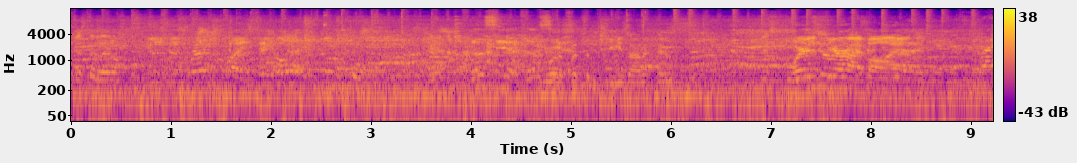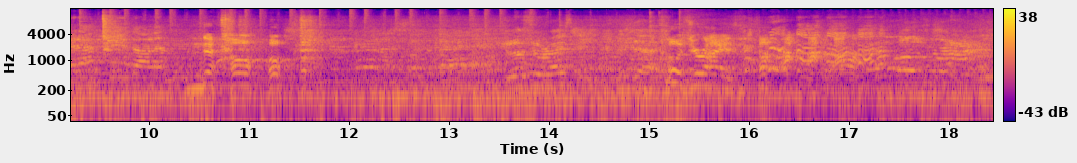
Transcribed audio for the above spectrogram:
Just a little. use this red spice take Don't see it. Don't see it. put some cheese on it too? Where's your eyeball at? Right after you, Donna. No! Close your eyes. Yeah. Close your eyes. Close your eyes.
